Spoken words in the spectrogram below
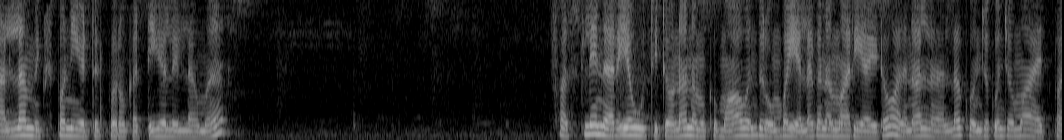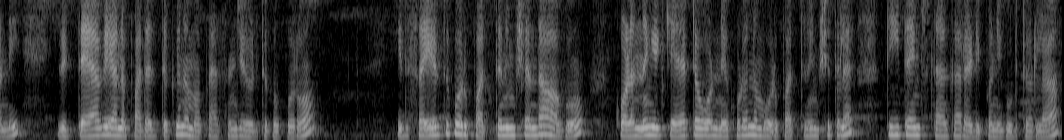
நல்லா மிக்ஸ் பண்ணி எடுத்துக்க போகிறோம் கட்டிகள் இல்லாமல் ஃபஸ்ட்லேயே நிறைய ஊற்றிட்டோன்னா நமக்கு மாவு வந்து ரொம்ப இலகுன மாதிரி ஆகிடும் அதனால் நல்லா கொஞ்சம் கொஞ்சமாக ஆட் பண்ணி இதுக்கு தேவையான பதத்துக்கு நம்ம பிசைஞ்சு எடுத்துக்க போகிறோம் இது செய்கிறதுக்கு ஒரு பத்து நிமிஷம் தான் ஆகும். குழந்தைங்க கேட்ட உடனே கூட நம்ம ஒரு பத்து நிமிஷத்தில் டீ டைம் ஸ்நாக்காக ரெடி பண்ணி கொடுத்துடலாம்.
